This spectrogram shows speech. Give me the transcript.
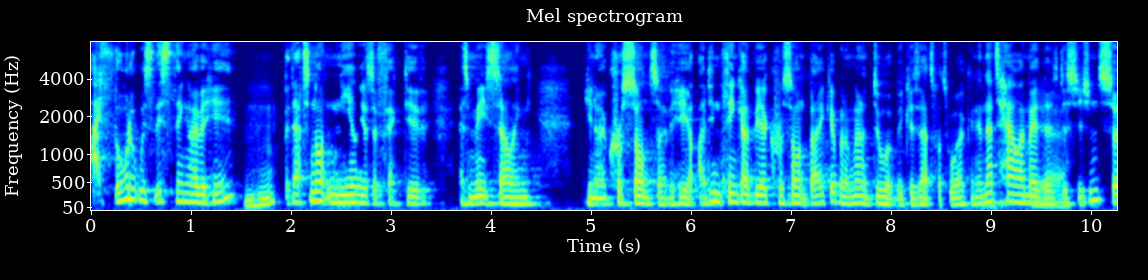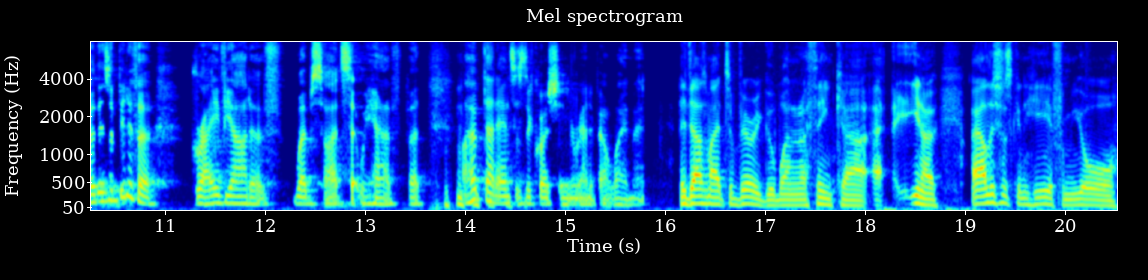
I thought it was this thing over here, mm-hmm. but that's not nearly as effective as me selling, you know, croissants over here. I didn't think I'd be a croissant baker, but I'm going to do it because that's what's working. And that's how I made yeah. those decisions. So there's a bit of a graveyard of websites that we have, but I hope that answers the question in a roundabout way, mate. It does, mate. It's a very good one, and I think uh, uh you know our listeners can hear from your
